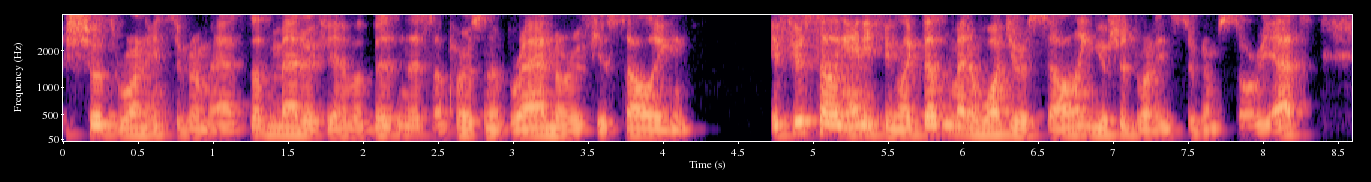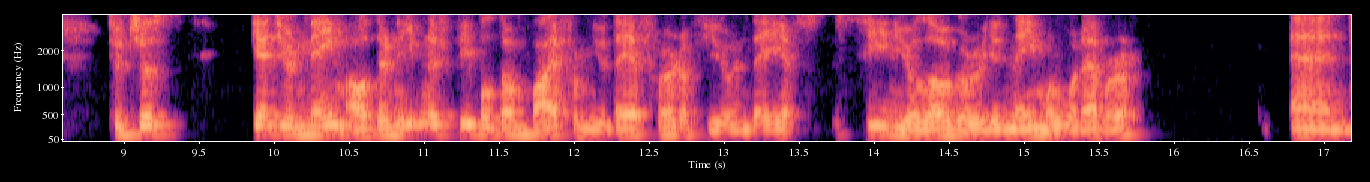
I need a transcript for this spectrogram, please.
should run instagram ads. Doesn't matter if you have a business a person a brand or if you're selling if you're selling anything like doesn't matter what you're selling you should run instagram story ads to just get your name out there. And even if people don't buy from you they have heard of you and they have seen your logo or your name or whatever. And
